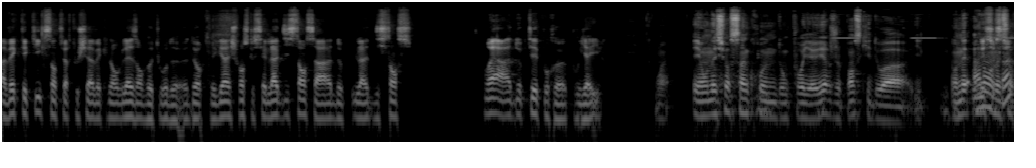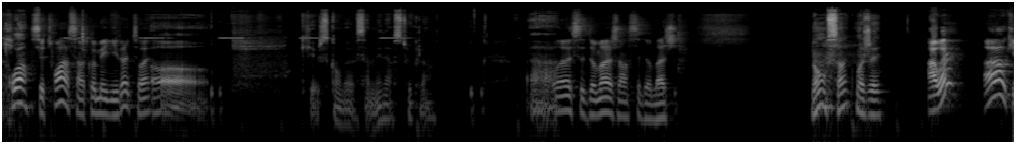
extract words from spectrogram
avec tes kicks sans te faire toucher avec l'anglaise en retour de, de Ortega. Et je pense que c'est la distance à la distance ouais, à adopter pour, euh, pour Yair. Ouais. Et on est sur synchrone, donc pour Yair, je pense qu'il doit. On est, ah non, on est sur 3. C'est 3, c'est un comedy event, ouais. Oh, quel scandale, ça m'énerve ce truc-là. Ah. Ouais, c'est dommage, hein, c'est dommage. Non, 5, moi j'ai. Ah ouais? Ah, ok,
